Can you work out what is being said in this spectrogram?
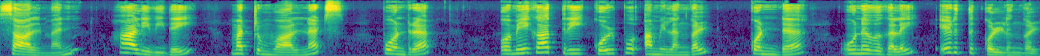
சால்மன் ஆலிவிதை மற்றும் வால்நட்ஸ் போன்ற ஒமேகா த்ரீ கொழுப்பு அமிலங்கள் கொண்ட உணவுகளை எடுத்துக்கொள்ளுங்கள்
